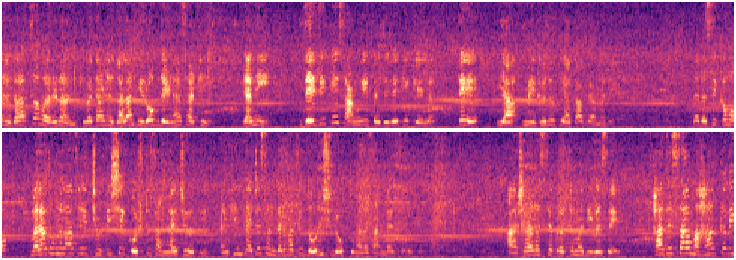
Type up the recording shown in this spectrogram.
ढगाचं वर्णन किंवा त्या ढगाला निरोप देण्यासाठी त्यांनी जे जे काही सांगितलं जे जे काही केलं ते या मेघदूत या काव्यामध्ये. तर रसिक हो मला तुम्हाला आज एक छोटीशी एक गोष्ट सांगायची होती. आणखीन त्याच्या संदर्भातले दोन श्लोक तुम्हाला सांगायचे होते. आषाढस्य प्रथम दिवसे हा जसा महाकवी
